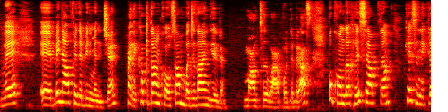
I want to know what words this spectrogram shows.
ve e, beni affedebilmen için hani kapıdan kovsam bacadan girerim mantığı var burada biraz. Bu konuda hırs yaptım. Kesinlikle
